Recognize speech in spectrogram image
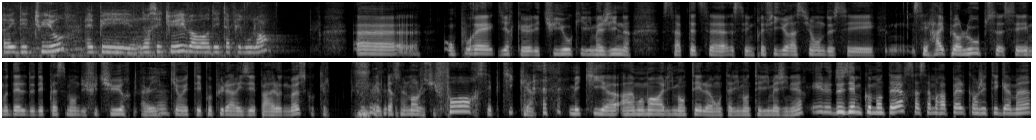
avec des tuyaux. Et puis dans ces tuyaux, il va y avoir des tapis roulants. Euh, on pourrait dire que les tuyaux qu'il imagine, ça peut-être c'est une préfiguration de ces, ces hyperloops, ces modèles de déplacement du futur ah qui ont été popularisés par Elon Musk, personnellement je suis fort sceptique, mais qui euh, à un moment alimenté ont alimenté l'imaginaire. Et le deuxième commentaire, ça, ça me rappelle quand j'étais gamin,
